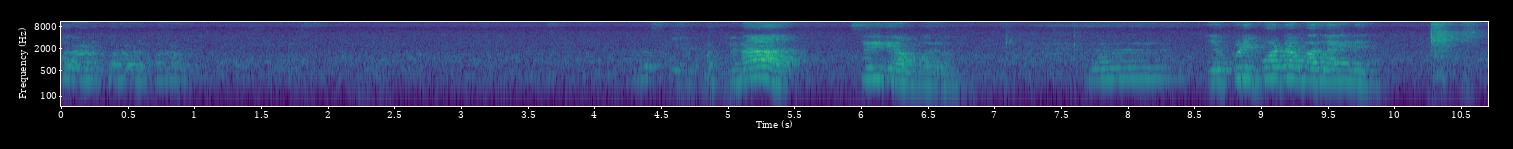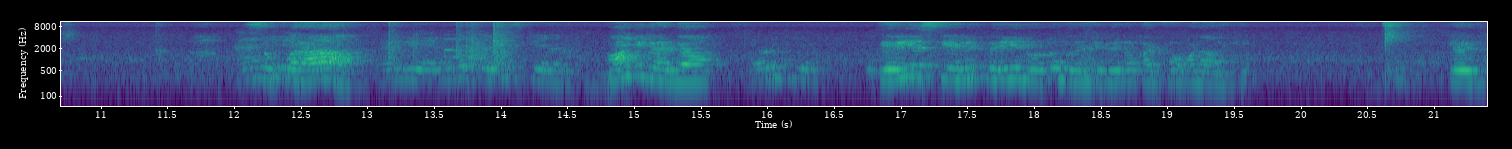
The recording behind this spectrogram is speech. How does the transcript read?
பரவாயில்ல. பரவாயில்ல பரவாயில்ல. ஓகேனா சிரிக்கிறான் பாரு. எப்படி போட்டான் பாரு லைனு சூப்பரா? வாங்கிக்கிறேன்டா. பெரிய ஸ்கேலு பெரிய நோட்டு உங்க ரெண்டு கட் கன்ஃபார்மா நாளைக்கு? எழுது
